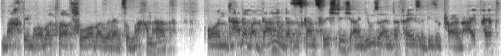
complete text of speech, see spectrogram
macht dem Roboter vor, was er denn zu machen hat und hat aber dann, und das ist ganz wichtig, ein User Interface, in diesem Fall ein iPad,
